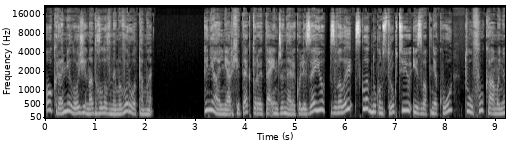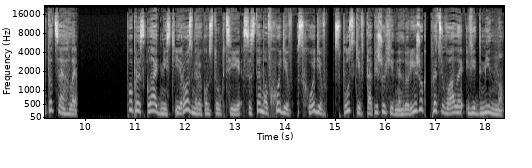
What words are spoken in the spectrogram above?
окремі ложі над головними воротами. Геніальні архітектори та інженери колізею звели складну конструкцію із вапняку, туфу, каменю та цегли. Попри складність і розміри конструкції, система входів, сходів, спусків та пішохідних доріжок працювали відмінно.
